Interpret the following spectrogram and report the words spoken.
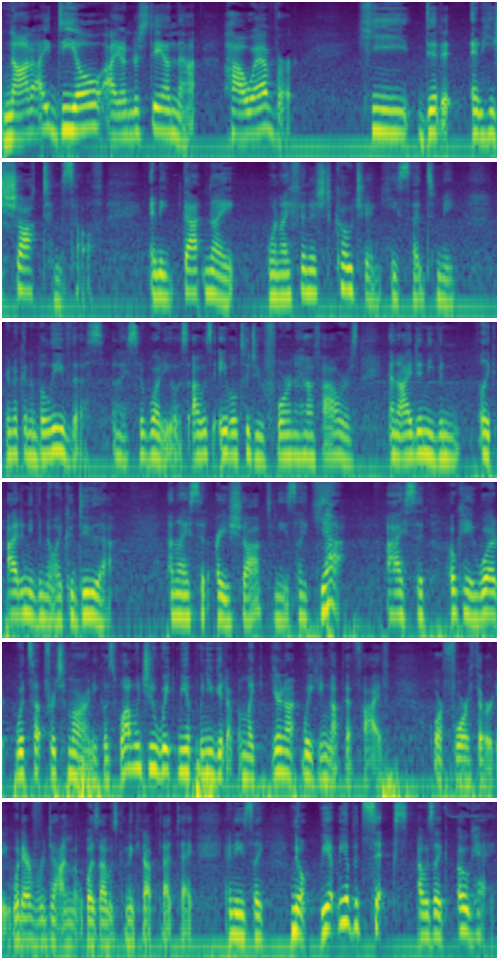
Not ideal. I understand that. However, he did it and he shocked himself. And he, that night, when I finished coaching, he said to me, You're not going to believe this. And I said, What? He goes, I was able to do four and a half hours. And I didn't even, like, I didn't even know I could do that. And I said, Are you shocked? And he's like, Yeah. I said, Okay, what, what's up for tomorrow? And he goes, Well, I want you to wake me up when you get up. I'm like, You're not waking up at five or 4.30 whatever time it was i was going to get up that day and he's like no we get me up at 6 i was like okay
